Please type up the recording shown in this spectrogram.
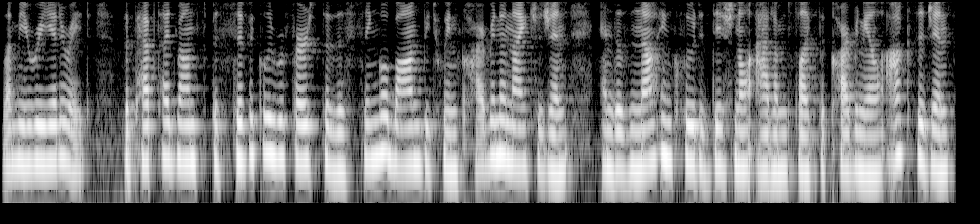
Let me reiterate the peptide bond specifically refers to the single bond between carbon and nitrogen and does not include additional atoms like the carbonyl oxygen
